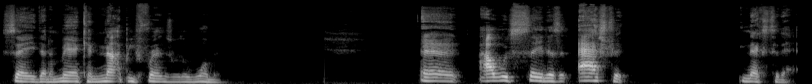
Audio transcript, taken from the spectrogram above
say that a man cannot be friends with a woman. And I would say there's an asterisk next to that.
